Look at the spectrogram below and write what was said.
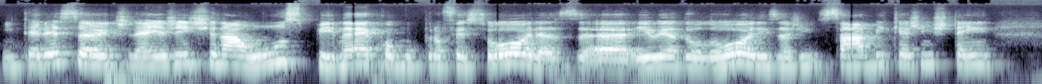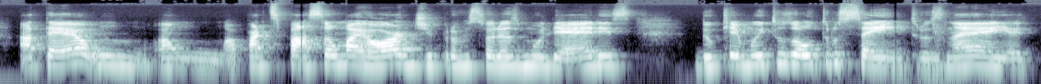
Interessante, né? E a gente na USP, né, como professoras, eh, eu e a Dolores, a gente sabe que a gente tem até um, um, a participação maior de professoras mulheres do que muitos outros centros, né? E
